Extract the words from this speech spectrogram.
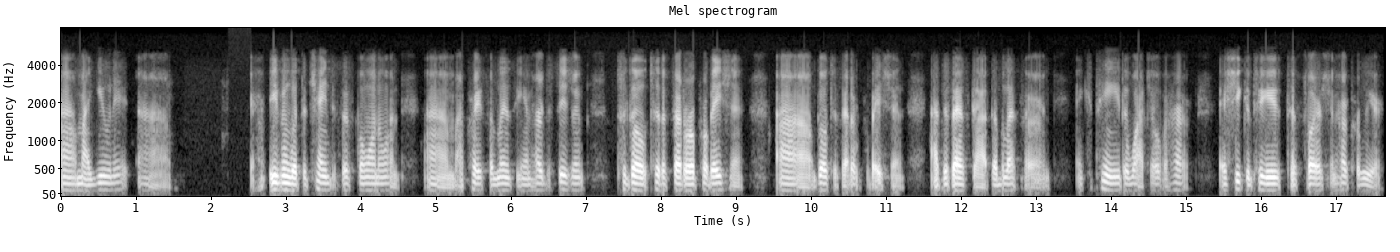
uh, my unit, uh, even with the changes that's going on. Um, I pray for Lindsay and her decision to go to the federal probation, uh, go to federal probation. I just ask God to bless her and, and continue to watch over her as she continues to flourish in her career.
